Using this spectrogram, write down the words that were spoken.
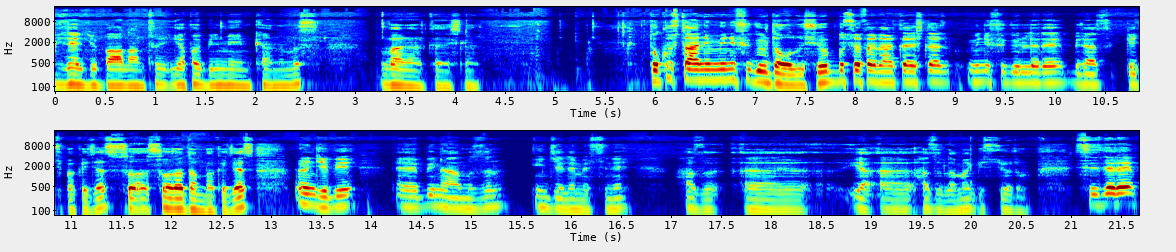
güzel bir bağlantı yapabilme imkanımız var arkadaşlar. 9 tane minifigür de oluşuyor. Bu sefer arkadaşlar minifigürlere biraz geç bakacağız. So- sonradan bakacağız. Önce bir e, binamızın incelemesini hazır e, ya, e, hazırlamak istiyorum. Sizlere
